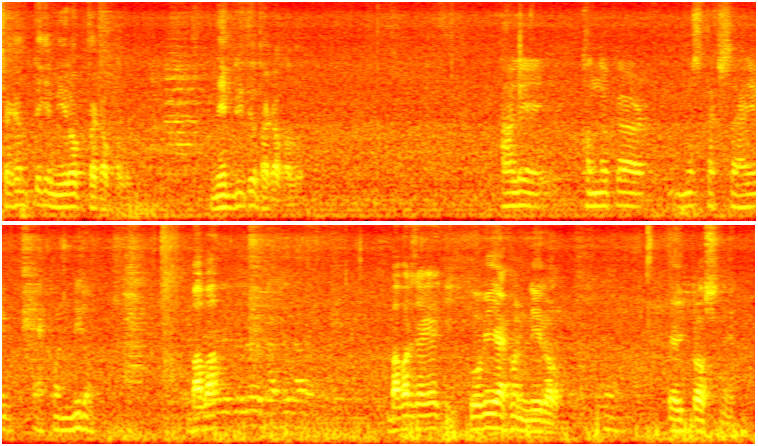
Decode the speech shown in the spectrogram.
সেখান থেকে নীরব থাকা ভালো নিবৃত থাকা ভালো। তাহলে খন্দকার মুস্তাক সাহেব এখন নীরব। বাবা? বাবার জায়গায় কি? কবি এখন নীরব। এই প্রশ্নে।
